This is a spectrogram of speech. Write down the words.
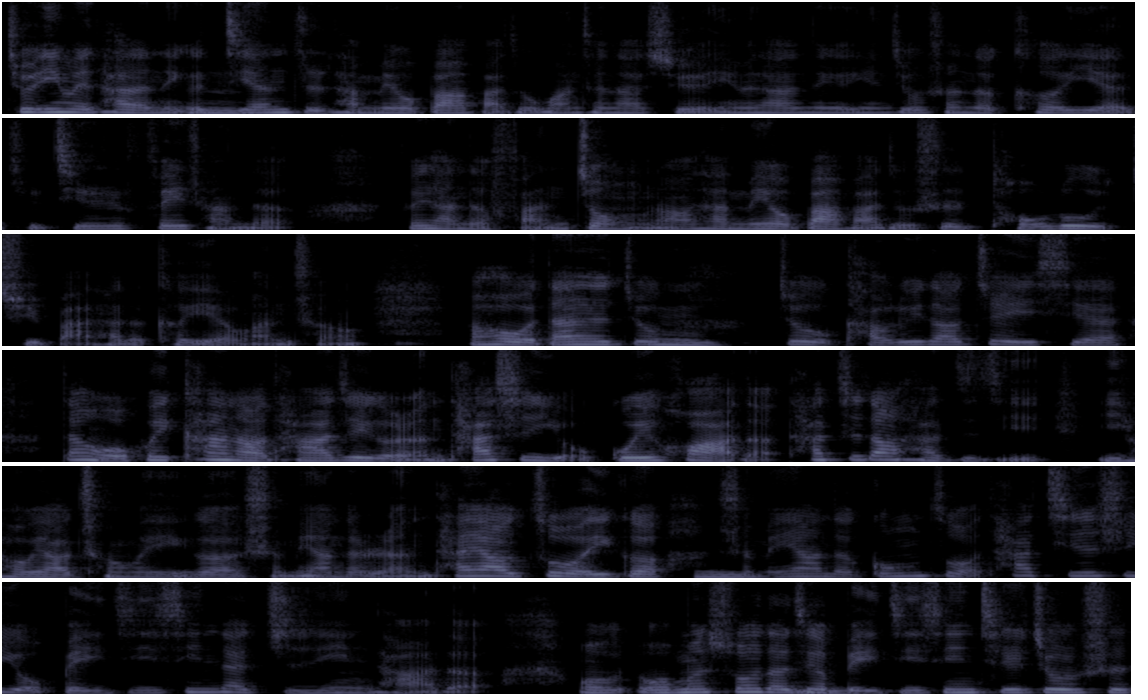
就因为他的那个嗯。兼职，他没有办法就完成他学业，因为他那个研究生的课业就其实非常的非常的繁重，然后他没有办法就是投入去把他的课业完成。然后我当时就嗯就考虑到这一些，但我会看到他这个人，他是有规划的，他知道他自己以后要成为一个什么样的人，他要做一个什嗯么样的工作，他其实是有北极星在指引他的。我我们说的这个嗯北极星，其实就是，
